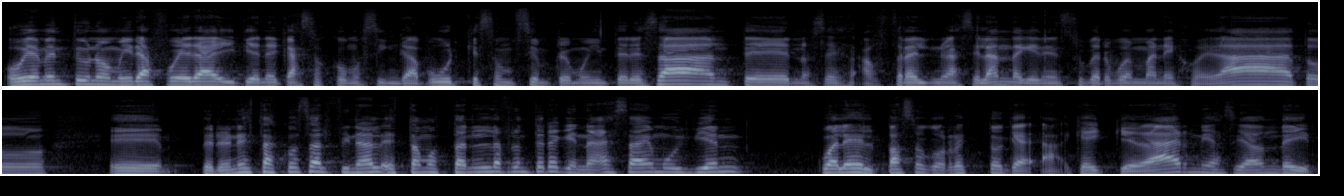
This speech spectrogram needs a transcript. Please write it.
obviamente uno mira afuera y tiene casos como Singapur que son siempre muy interesantes, no sé, Australia y Nueva Zelanda que tienen súper buen manejo de datos, pero en estas cosas al final estamos tan en la frontera que nadie sabe muy bien cuál es el paso correcto que, que hay que dar ni hacia dónde ir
